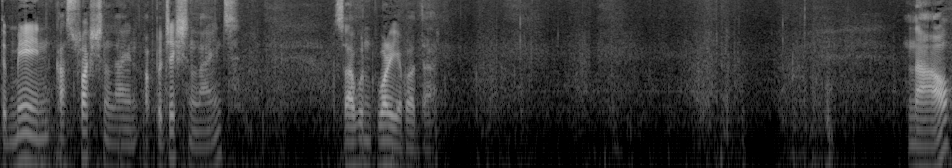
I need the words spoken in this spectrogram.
the main construction line or projection lines. So, I would not worry about that. Now,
